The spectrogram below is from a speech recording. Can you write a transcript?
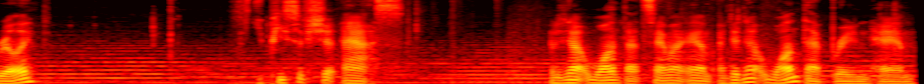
Really? You piece of shit ass. I did not want that Sam I am. I did not want that Braden Ham.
